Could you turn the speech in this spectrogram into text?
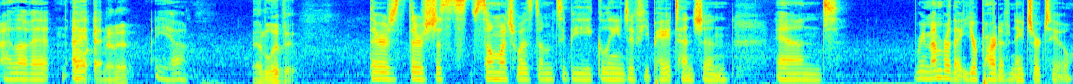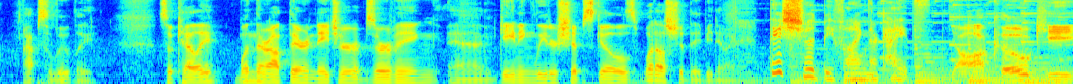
I love it. I, Document it yeah. and live it. There's there's just so much wisdom to be gleaned if you pay attention and remember that you're part of nature too. Absolutely. So, Kelly, when they're out there in nature observing and gaining leadership skills, what else should they be doing? They should be flying their kites. Yako Key.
